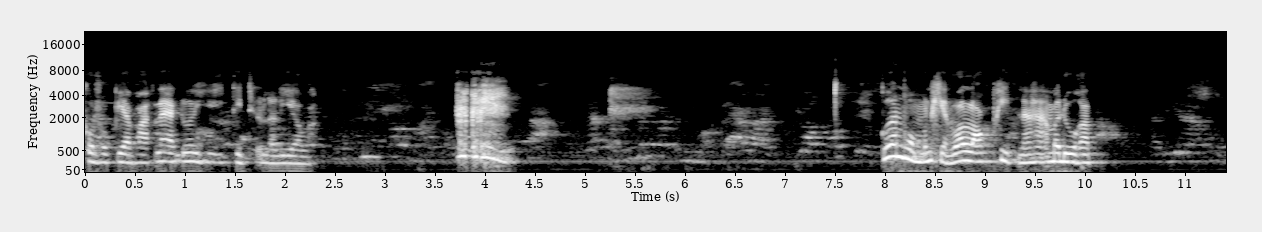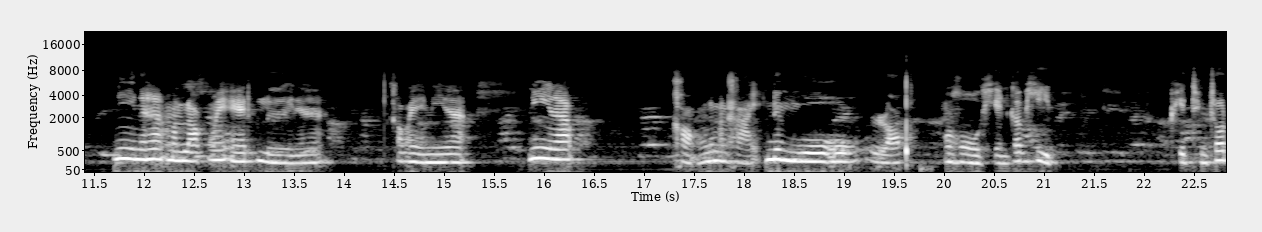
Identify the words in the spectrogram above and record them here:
กดโทเปียพาร์ทแรกด้วยติดเทอร์เรียว่ะ เพื่อนผมมันเขียนว่าล็อกผิดนะฮะ มาดูครับ นี่นะฮะ มันล็อกไม่แอดเลยนะฮะ เข้าไปในนี้นะ นี่นะ ของที่มันขายหนึ่งโวล็อกโอ้โห เขียนก็ผิด ผิดถึงโทษ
